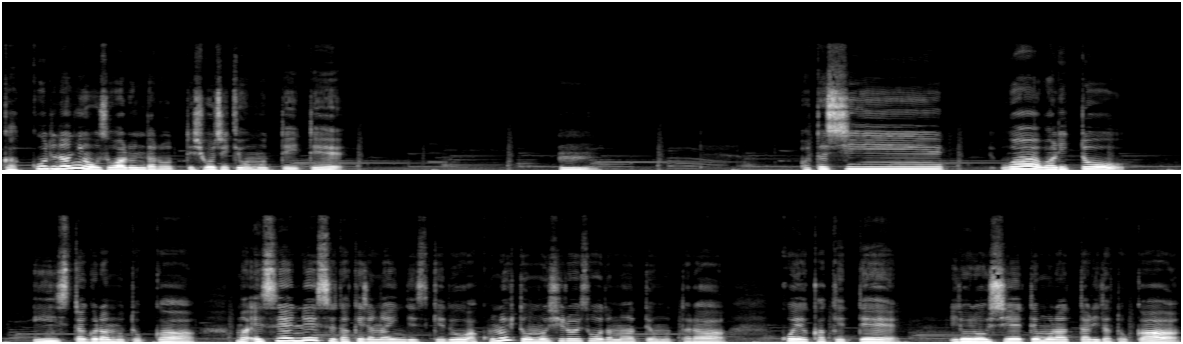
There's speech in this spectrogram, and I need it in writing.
学校で何を教わるんだろうって正直思っていて。うん。私は割とインスタグラムとか、まあ、SNS だけじゃないんですけどあこの人面白いそうだなって思ったら声をかけていろいろ教えてもらったりだとか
